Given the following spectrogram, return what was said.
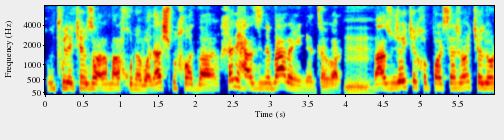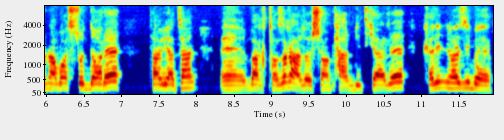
اون پولی که ظاهرا برای خانواده‌اش می‌خواد و خیلی هزینه بر این انتقال. و از اونجایی که خب پاریس سن کیلور ناواس رو داره طبیعتا و تازه قراردادش هم تمدید کرده خیلی نیازی به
